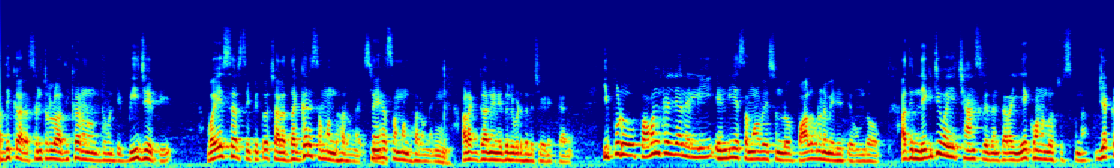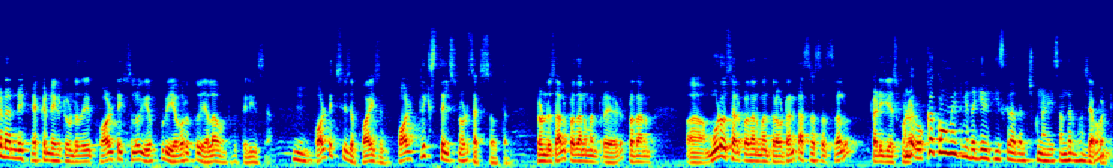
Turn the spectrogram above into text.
అధికార సెంట్రల్లో అధికారంలో ఉన్నటువంటి బీజేపీ వైఎస్ఆర్సీపీతో చాలా దగ్గరి సంబంధాలు ఉన్నాయి స్నేహ సంబంధాలు ఉన్నాయి. ఉమ్. అడగగానే నిధులు విడుదల చేయడం కానీ ఇప్పుడు పవన్ కళ్యాణ్ వెళ్ళి ఎన్డీఏ సమావేశంలో పాల్గొనడం ఏదైతే ఉందో అది నెగిటివ్ అయ్యే ఛాన్స్ లేదంటారా? ఏ కోణంలో చూసుకున్నా? ఎక్కడండి? ఎక్కడ నెగిటివ్ ఉండదు. పాలిటిక్స్లో ఎప్పుడు ఎవరితో ఎలా ఉంటుందో తెలియదు sir. Politics is a poison politics తెలిసినోడు సక్సెస్ అవుతాడు. రెండుసార్లు ప్రధానమంత్రి అయ్యాడు. ప్రధాన మూడోసారి ప్రధానమంత్రి అవడానికి అస్త్రశస్త్రాలు రెడీ చేసుకున్నాడు. ఒక్క కామెంట్ మీ దగ్గరికి తీసుకురాదలుచుకున్నాను ఈ సందర్భంలో. చెప్పండి.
